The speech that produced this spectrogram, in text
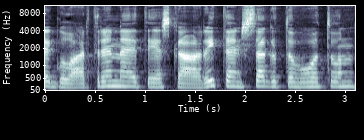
regulāri trenēties, kā riteni sagatavot un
